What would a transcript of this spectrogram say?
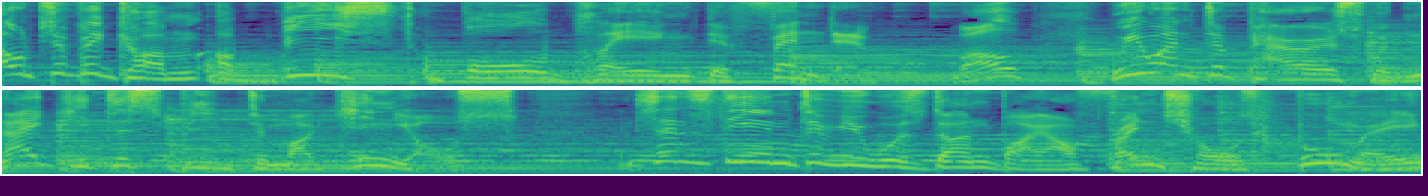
How to become a beast ball playing defender? Well, we went to Paris with Nike to speak to Marquinhos. And since the interview was done by our French host Boume,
